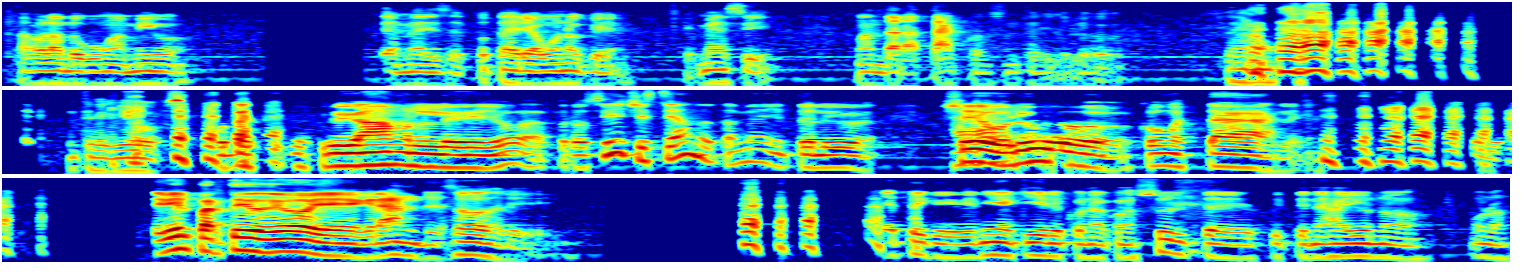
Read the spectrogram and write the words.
estaba hablando con un amigo. Y me dice, puta, sería bueno que, que Messi mandara tacos. Entonces yo le digo, entonces, entonces yo, pues, puta, le digo yo, "Ah, pero sí, chisteando también. Y te le digo, che, Ah. boludo, ¿cómo estás? Le, "Te vi el partido de hoy, eh, grande, Sodri. Fíjate que venía aquí con una consulta, si tienes ahí unos, unos,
